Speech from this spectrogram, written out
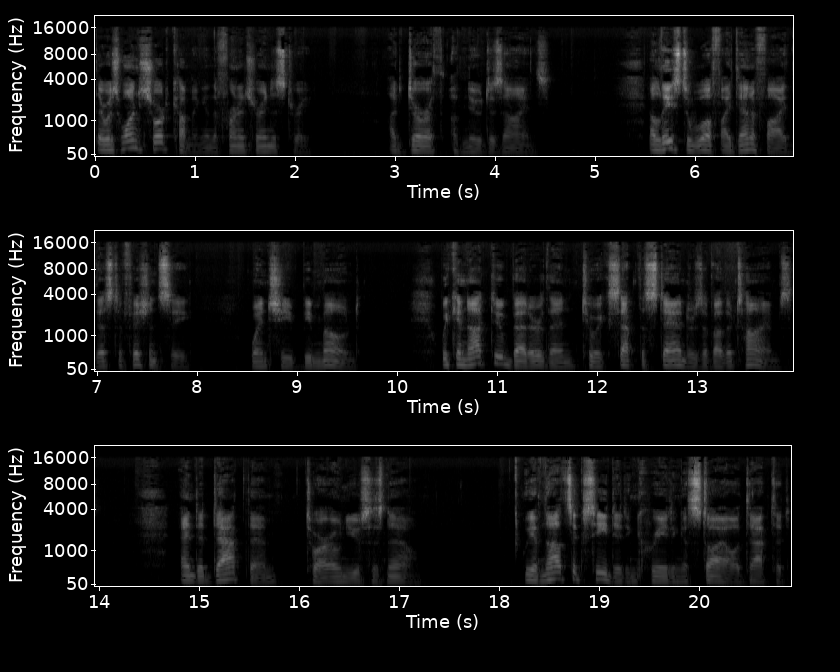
there was one shortcoming in the furniture industry a dearth of new designs. Elise de Wolfe identified this deficiency when she bemoaned, We cannot do better than to accept the standards of other times and adapt them to our own uses now. We have not succeeded in creating a style adapted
